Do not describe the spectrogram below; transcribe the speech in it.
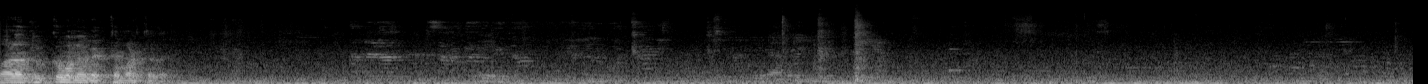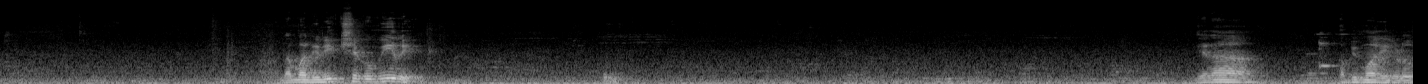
ಬಹಳ ದುಃಖವನ್ನು ವ್ಯಕ್ತ ಮಾಡ್ತದೆ. ನಮ್ಮ ನಿರೀಕ್ಷೆಗೂ ಮೀರಿ. ಜನ ಅಭಿಮಾನಿಗಳು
